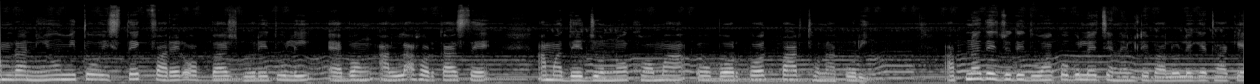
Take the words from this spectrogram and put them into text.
আমরা নিয়মিত ইস্তেকফারের অভ্যাস গড়ে তুলি এবং আল্লাহর কাছে আমাদের জন্য ক্ষমা ও বরকত প্রার্থনা করি। আপনাদের যদি দোয়া কবুলে চ্যানেলটি ভালো লেগে থাকে,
